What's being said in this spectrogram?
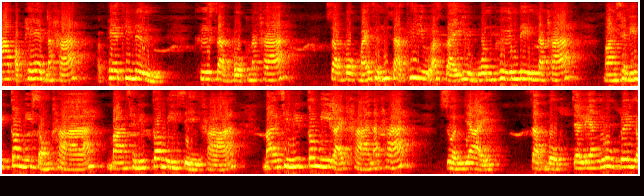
5 ประเภทนะคะ ประเภทที่ 1 คือสัตว์บกนะคะ สัตว์บกหมายถึงสัตว์ที่อยู่อาศัยอยู่บนพื้นดินนะคะ บางชนิดก็มีสองขา บางชนิดก็มีสี่ขา บางชนิดก็มีหลายขานะคะ ส่วนใหญ่ สัตว์บกจะเลี้ยงลูกด้วยน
